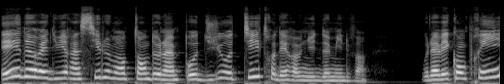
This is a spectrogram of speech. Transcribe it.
et de réduire ainsi le montant de l'impôt dû au titre des revenus de 2020. Vous l'avez compris,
